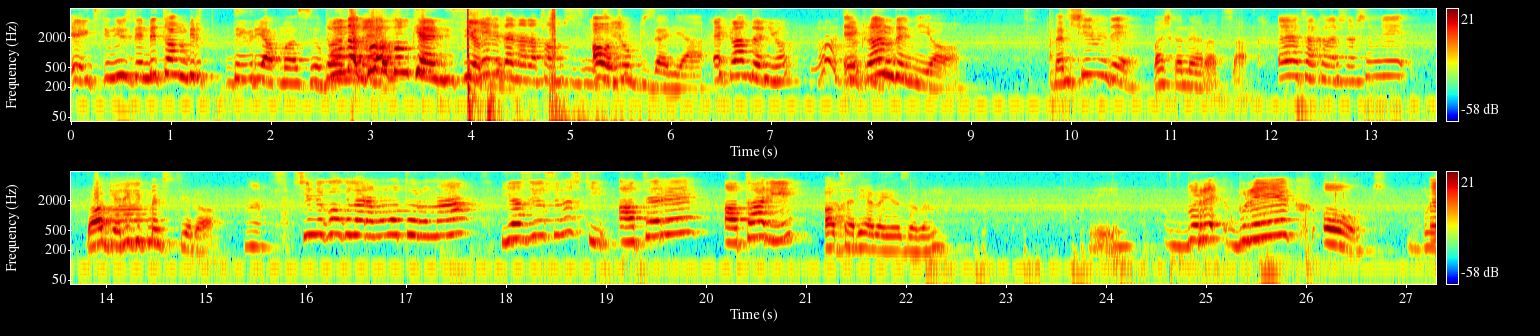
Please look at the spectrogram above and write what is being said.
ekseni üzerinde tam bir devir yapması. Bunu da Dönme. Google kendisi yapıyor. Yeniden aratalım sizin için. Ama çok güzel ya. Ekran dönüyor. Var, çok Ekran dönüyor. Ben bir şey Şimdi başka ne aratsak? evet arkadaşlar şimdi Ya geri Aa. gitmek istiyorum. Hı. Şimdi Google arama motoruna yazıyorsunuz ki Atari Atari Atari hemen yazalım. Bre- Breakout. Ee,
